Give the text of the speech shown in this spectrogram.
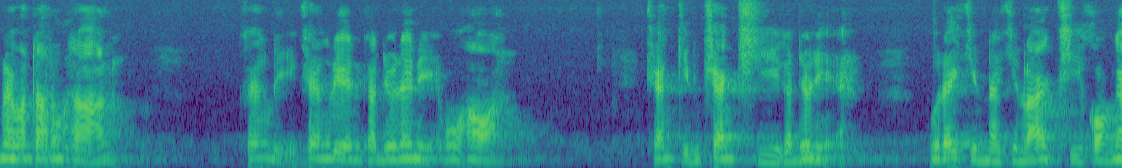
ในวัฏสงสาร แข่งดีแข่งเรียนกันอยู่ในนี่มู่ห่อแข่งกินแข่งขี่กันอยู่นี่ผู้ได้กินได้กินหลายขี่ของไง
